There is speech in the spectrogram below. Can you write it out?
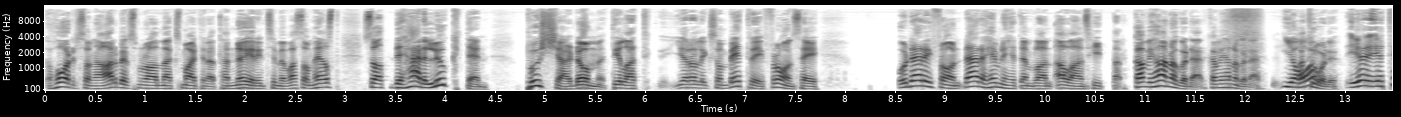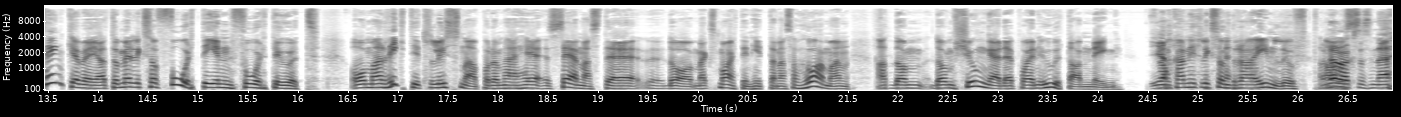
hård sån här arbetsmoral Max Martin att han nöjer inte sig med vad som helst. Så att det här lukten pushar dem till att göra liksom bättre ifrån sig. Och därifrån, där är hemligheten bland alla hans hittar. Kan vi ha något där? Kan vi ha något där? Ja, Vad tror du? Jag, jag tänker mig att de är liksom fort in, fort ut. Och om man riktigt lyssnar på de här senaste eh, då, Max Martin-hittarna så hör man att de, de sjunger det på en utandning. Ja. De kan inte liksom dra in luft Och det är också sån här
